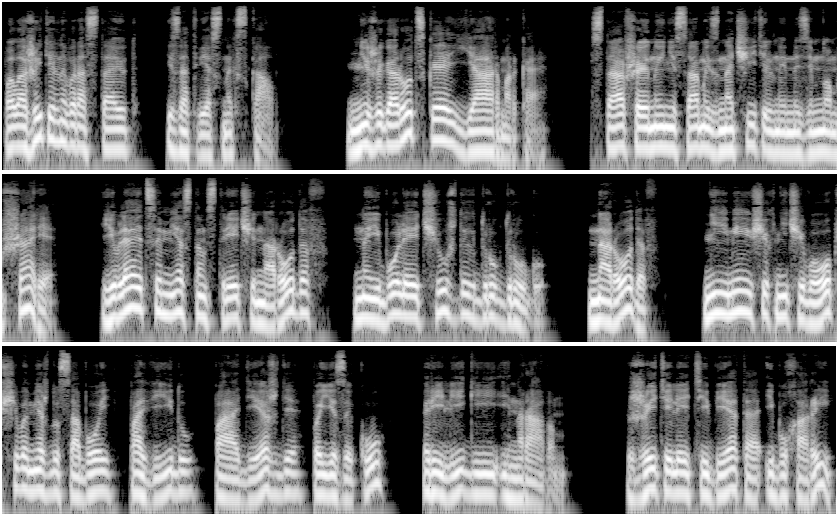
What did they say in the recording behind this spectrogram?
положительно вырастают из отвесных скал. Нижегородская ярмарка, ставшая ныне самой значительной на земном шаре, является местом встречи народов наиболее чуждых друг другу, народов, не имеющих ничего общего между собой по виду, по одежде, по языку, религии и нравам. Жители Тибета и Бухары,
